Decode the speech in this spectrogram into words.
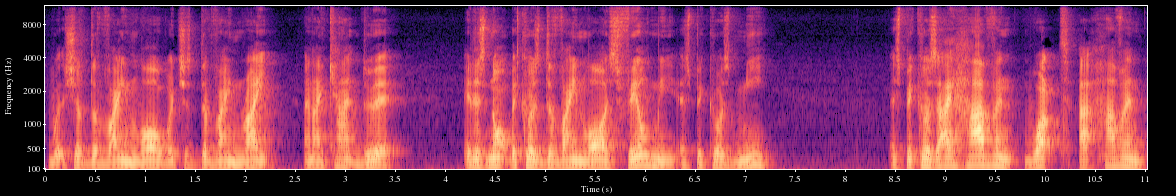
which are divine law, which is divine right, and I can't do it, it is not because divine law has failed me, it's because me. It's because I haven't worked at having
